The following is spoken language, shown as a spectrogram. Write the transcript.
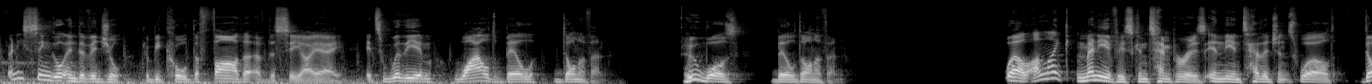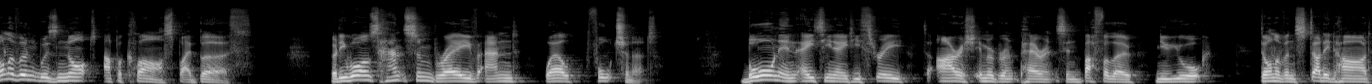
If any single individual could be called the father of the CIA, it's William Wild Bill Donovan. Who was Bill Donovan? Well, unlike many of his contemporaries in the intelligence world, Donovan was not upper class by birth. But he was handsome, brave, and, well, fortunate. Born in 1883 to Irish immigrant parents in Buffalo, New York, Donovan studied hard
